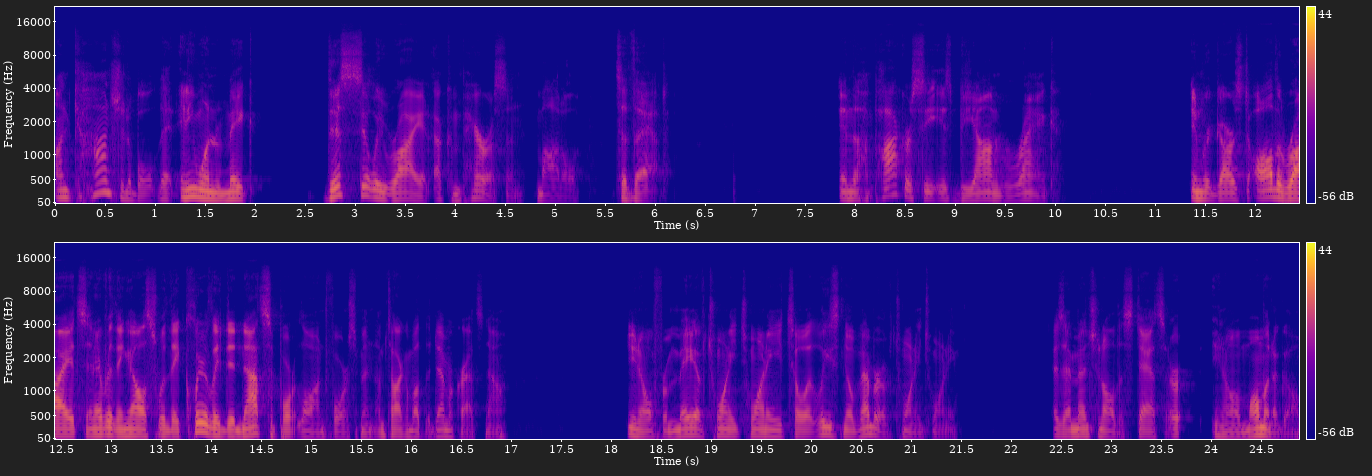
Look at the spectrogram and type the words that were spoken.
unconscionable that anyone would make this silly riot a comparison model to that and the hypocrisy is beyond rank in regards to all the riots and everything else where they clearly did not support law enforcement. I'm talking about the Democrats now. You know, from May of 2020 till at least November of 2020. As I mentioned all the stats er, you know, a moment ago.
